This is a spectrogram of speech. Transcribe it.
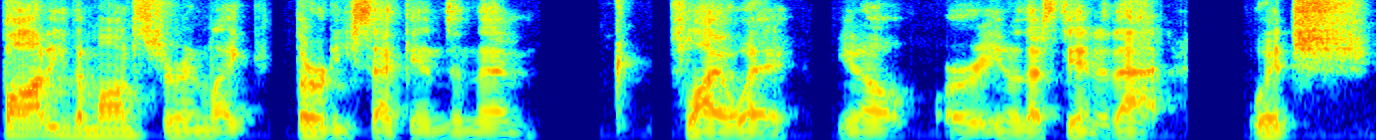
body the monster in like 30 seconds and then fly away you know or you know that's the end of that which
